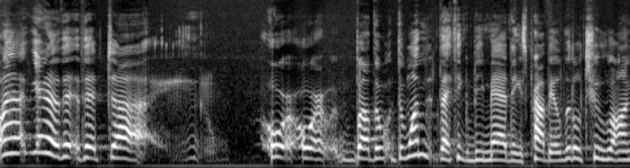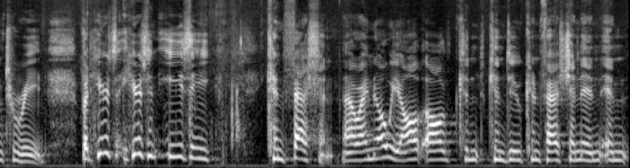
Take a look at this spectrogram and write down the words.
well, you know that. that uh, or, or, well, the, the one that I think would be maddening is probably a little too long to read. But here's, here's an easy confession. Now, I know we all, all can, can do confession in, in,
